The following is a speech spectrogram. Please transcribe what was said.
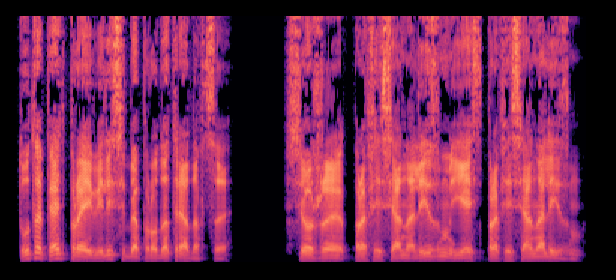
Тут опять проявили себя продотрядовцы. Все же профессионализм есть профессионализм.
